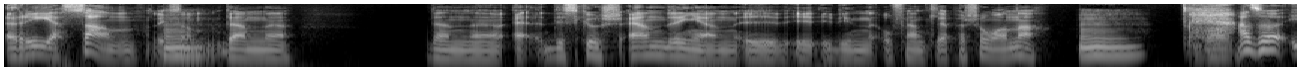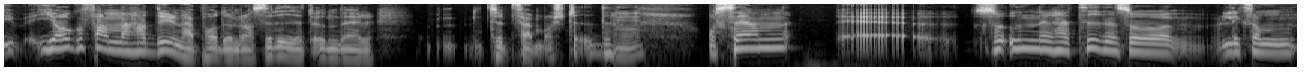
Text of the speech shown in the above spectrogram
resan, liksom, Mm. den, eh, den eh, diskursändringen i, i, i din offentliga persona? Mm. Alltså, jag och Fanna hade ju den här podden Raseriet under mm, typ fem års tid. Mm. Och sen, eh, så under den här tiden så liksom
